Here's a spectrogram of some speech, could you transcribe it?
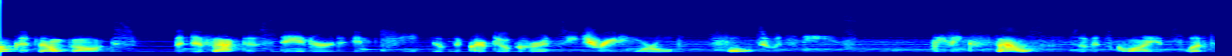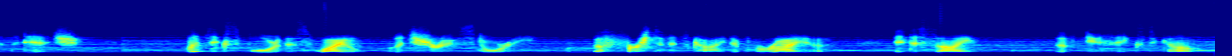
How could Mt. Gox, the de facto standard and king of the cryptocurrency trading world, fall to its knees, leaving thousands of its clients left in the ditch? Let's explore this wild but true story, a first of its kind, a pariah, and a sign of new things to come.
